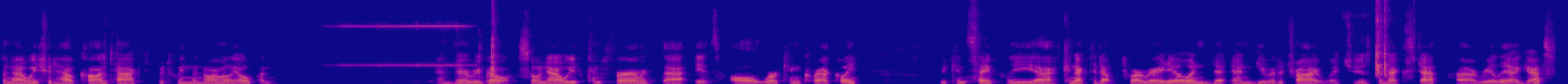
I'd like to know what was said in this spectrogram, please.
So now we should have contact between the normally open. And there we go. So now we've confirmed that it's all working correctly. We can safely uh, connect it up to our radio and, and give it a try, which is the next step, uh, really, I guess.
